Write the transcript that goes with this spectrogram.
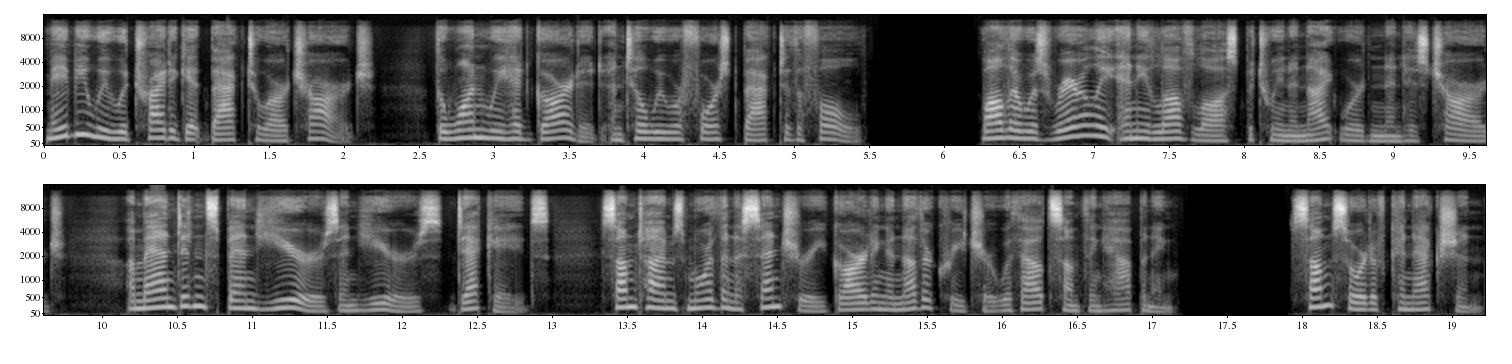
Maybe we would try to get back to our charge, the one we had guarded until we were forced back to the fold. While there was rarely any love lost between a night warden and his charge, a man didn't spend years and years, decades, sometimes more than a century guarding another creature without something happening. Some sort of connection.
